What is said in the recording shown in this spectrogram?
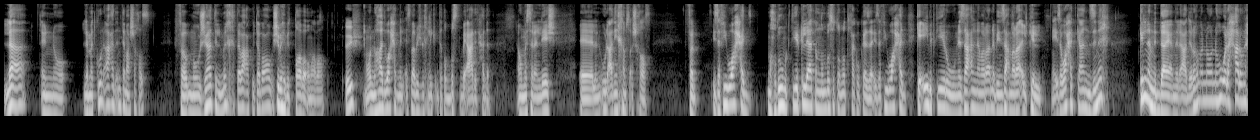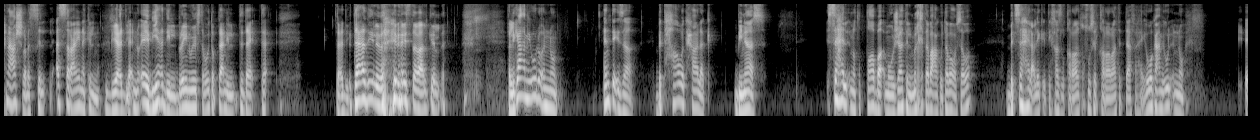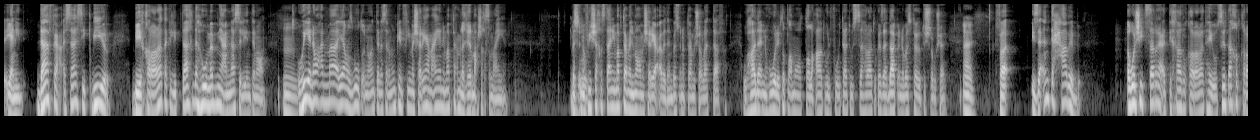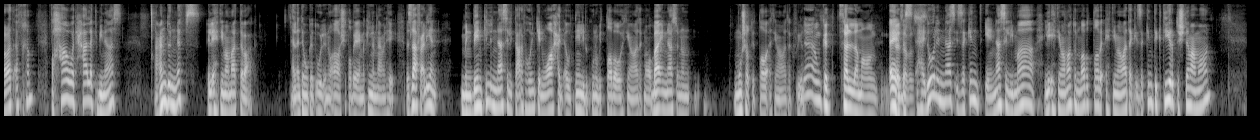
لقى إنه لما تكون قاعد أنت مع شخص فموجات المخ تبعك وتبعه شبه بيتطابقوا مع بعض. إيش؟ وإنه هذا واحد من الأسباب ليش بيخليك أنت تنبسط بقعدة حدا. أو مثلا ليش آه لنقول قاعدين خمس أشخاص. فإذا في واحد مهضوم كتير كلياتنا بننبسط ونضحك وكذا. إذا في واحد كئيب كتير ونزع لنا مرائنا بينزع مراء الكل. يعني إذا واحد كان زنخ كلنا بنتضايق من القعدة رغم إنه إنه هو لحاله ونحن عشرة بس أثر علينا كلنا. بيعدي لأنه إيه بيعدي ال brain waves تبعته بتعني بتدعي تعدي. تعدي ال brain waves تبع الكل. فاللي كان عم يقولوا إنه أنت إذا بتحاوط حالك بناس سهل إنه تتطابق موجات المخ تبعك وتبعه سوا بتسهل عليك اتخاذ القرارات خصوصي القرارات التافهة هي. هو كان عم يقول إنه يعني دافع أساسي كبير بقراراتك اللي بتاخدها هو مبني على الناس اللي أنت معهم. وهي نوعا ما يا مزبوط إنه أنت مثلا ممكن في مشاريع معينة ما بتعملها غير مع شخص معين. بس إنه. في شخص تاني ما بتعمل معه مشاريع ابدا بس إنه بتعمل شغلات تافهة. وهذا إنه هو اللي بتطلع معه الطلعات والفوتات والسهرات وكذا هداك إنه بس تقعدوا تشربوا شاي. إيه. فإذا أنت حابب أول شيء تسرع اتخاذ القرارات هي وتصير تاخذ قرارات أفخم فحاوط حالك بناس عندهم نفس الاهتمامات تبعك. هلا أنت ممكن تقول إنه آه شيء طبيعي ما كلنا بنعمل هيك. بس لا فعليا من بين كل الناس اللي بتعرفها هو يمكن واحد أو اثنين اللي بيكونوا بيتطابقوا اهتماماتك معه. باقي الناس إنه مو شرط يتطابق اهتماماتك فيهم ممكن تتسلى معهم إيه كذا بس, هدول الناس إذا كنت يعني الناس اللي ما اللي اهتماماتهم ما بتطابق اهتماماتك إذا كنت كتير بتجتمع معهم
